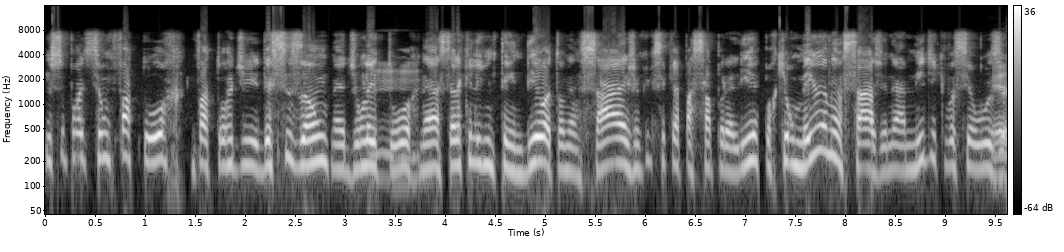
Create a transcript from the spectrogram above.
isso pode ser um fator, um fator de decisão, né, de um leitor, hum. né? Será que ele entendeu a tua mensagem? O que, que você quer passar por ali? Porque o meio é mensagem, né? A mídia que você usa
